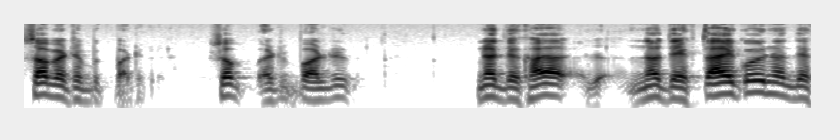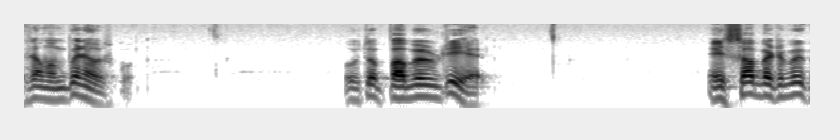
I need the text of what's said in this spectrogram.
subatomic particle subatomic particle نہ دکھایا، نہ دیکھتا ہے کوئی، نہ دیکھنا ممکن ہے اس کو۔ وہ تو پرابیبلٹی ہے۔ یہ سب ایٹمک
